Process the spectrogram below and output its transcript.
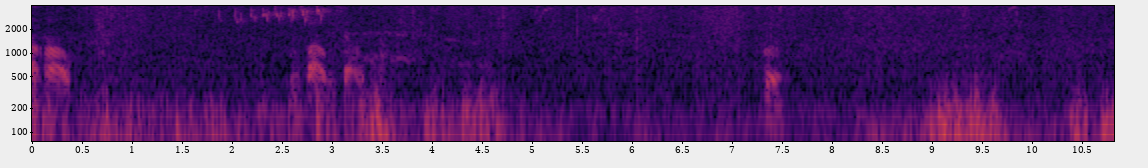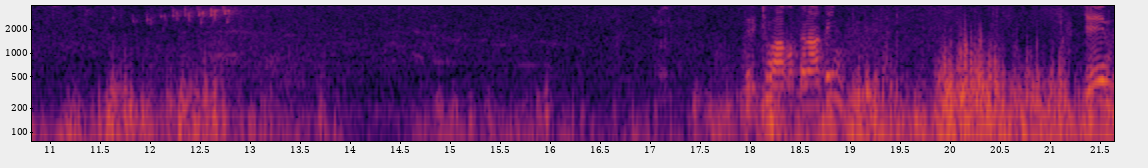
Nakaw. Nakaw, isa. oh. Hmm. Diretso hakot na natin. Jim.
